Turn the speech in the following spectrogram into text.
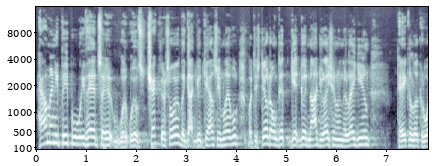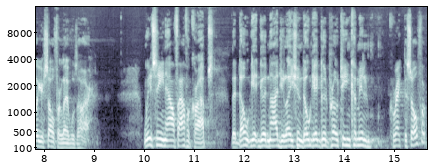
how many people we've had say, we'll check their soil, they got good calcium levels, but they still don't get, get good nodulation on their legume? Take a look at what your sulfur levels are. We've seen alfalfa crops that don't get good nodulation, don't get good protein come in and correct the sulfur.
